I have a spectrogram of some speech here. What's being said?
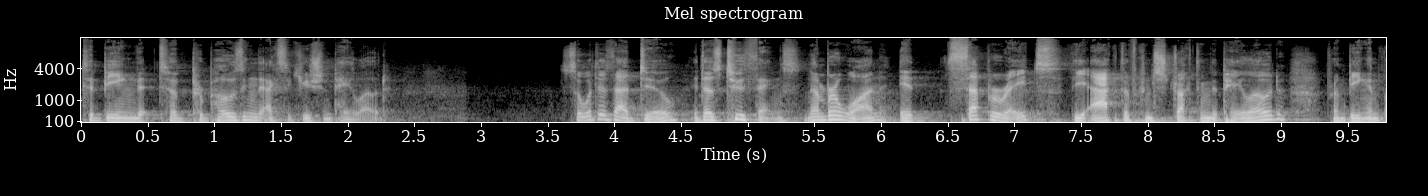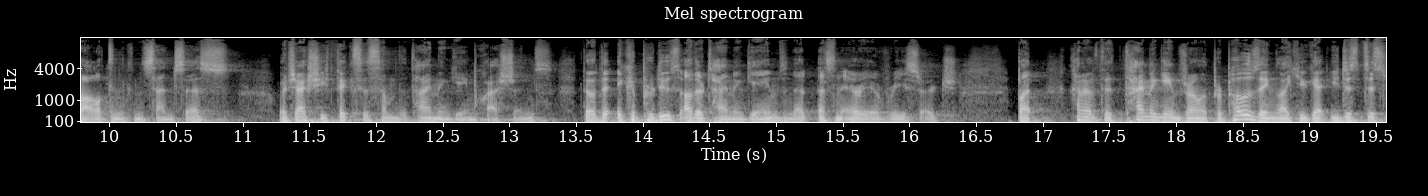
to, being the, to proposing the execution payload? So what does that do? It does two things. Number one, it separates the act of constructing the payload from being involved in consensus, which actually fixes some of the timing game questions, though it could produce other timing games, and that, that's an area of research. But kind of the timing games around with proposing, like you get, you just dis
